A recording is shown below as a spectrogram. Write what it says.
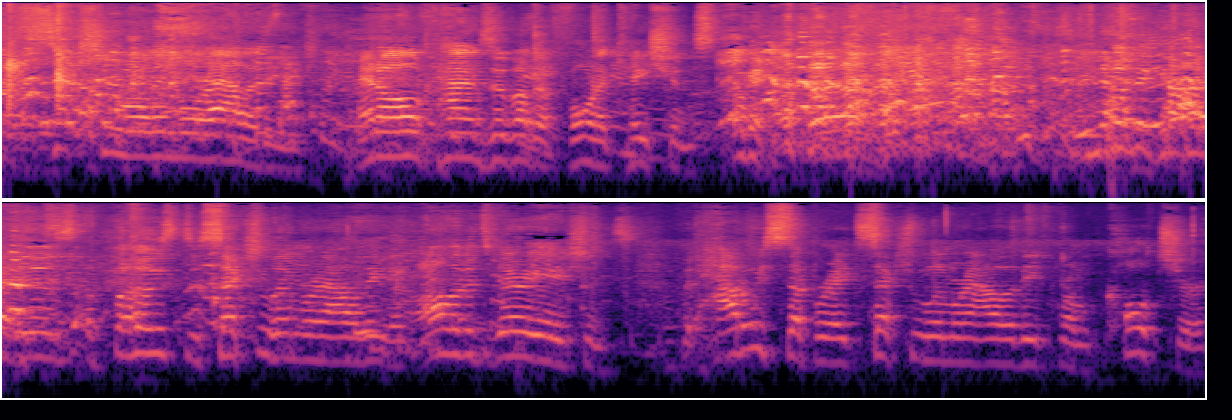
to sexual immorality and all kinds of other fornications. Okay. we know that God is opposed to sexual immorality in all of its variations. But how do we separate sexual immorality from culture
